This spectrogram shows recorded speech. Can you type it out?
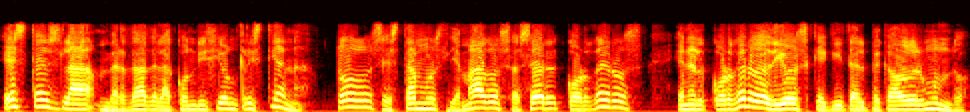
Esta es la verdad de la condición cristiana. Todos estamos llamados a ser corderos en el Cordero de Dios que quita el pecado del mundo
